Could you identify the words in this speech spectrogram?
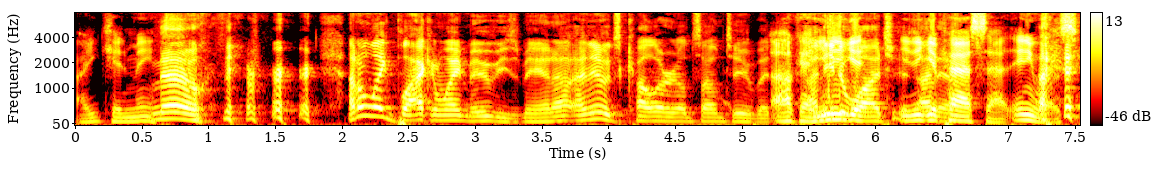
Are you kidding me? No, never. I don't like black and white movies, man. I, I know it's color on some too, but okay, I need, need to get, watch it. You need to get past that, anyways.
